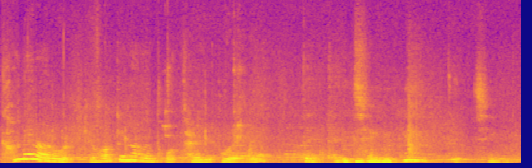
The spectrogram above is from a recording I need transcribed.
카메라로 이렇게 확인하면 더 잘 보여요? 네, 대칭. 대칭.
